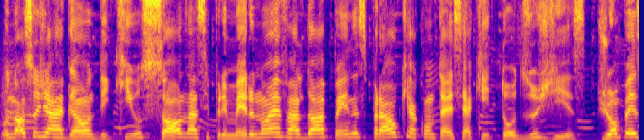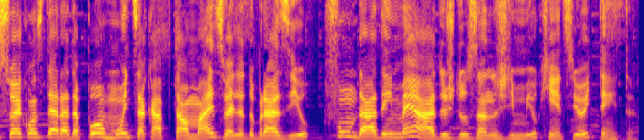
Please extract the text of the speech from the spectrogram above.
O nosso jargão de que o sol nasce primeiro não é válido apenas para o que acontece aqui todos os dias. João Pessoa é considerada por muitos a capital mais velha do Brasil, fundada em meados dos anos de 1580.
